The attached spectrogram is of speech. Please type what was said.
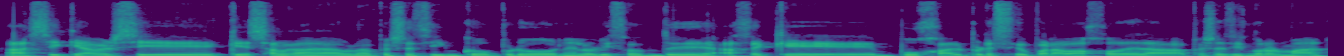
Así que a ver si que salga una PS5 Pro en el horizonte hace que empuja el precio para abajo de la PS5 normal.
